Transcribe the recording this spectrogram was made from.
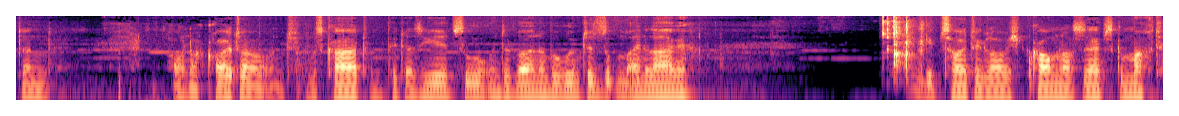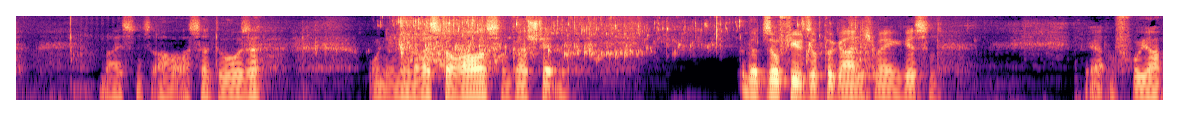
dann auch noch Kräuter und Muskat und Petersilie zu und das war eine berühmte Suppeneinlage. Gibt es heute, glaube ich, kaum noch selbst gemacht. Meistens auch aus der Dose. Und in den Restaurants und Gaststätten wird so viel Suppe gar nicht mehr gegessen. Wir hatten früher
